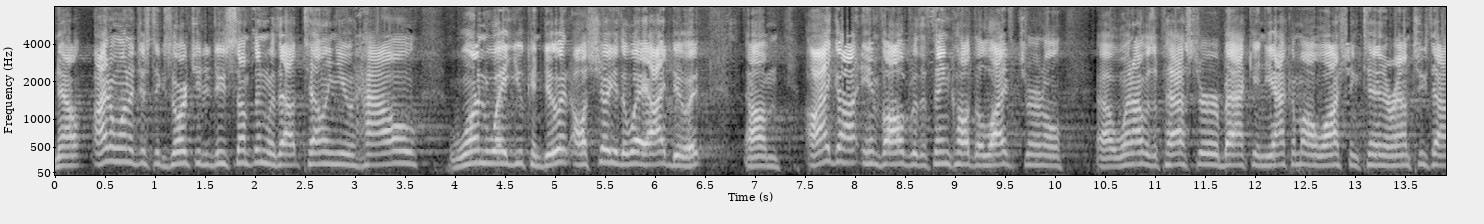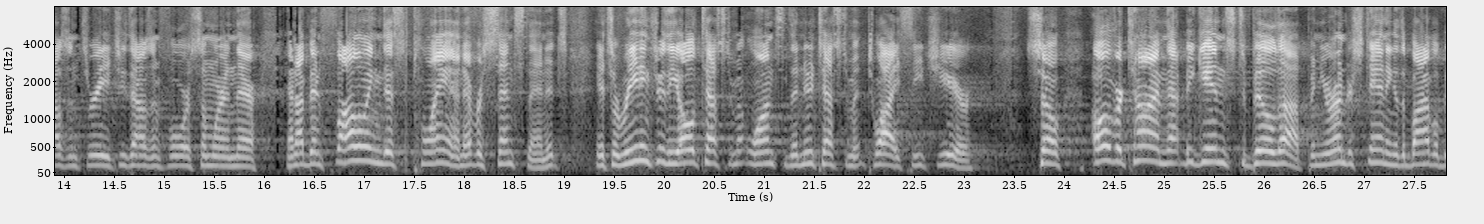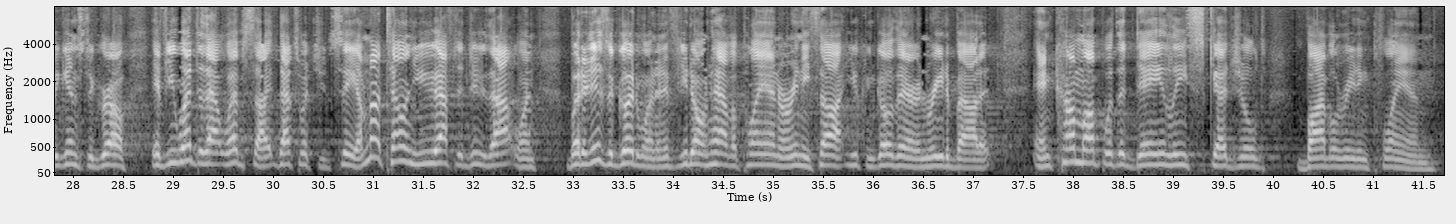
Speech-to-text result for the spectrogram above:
Now, I don't want to just exhort you to do something without telling you how one way you can do it. I'll show you the way I do it. Um, I got involved with a thing called the Life Journal uh, when I was a pastor back in Yakima, Washington, around 2003, 2004, somewhere in there. And I've been following this plan ever since then. It's, it's a reading through the Old Testament once, the New Testament twice each year. So over time, that begins to build up and your understanding of the Bible begins to grow. If you went to that website, that's what you'd see. I'm not telling you you have to do that one, but it is a good one. And if you don't have a plan or any thought, you can go there and read about it and come up with a daily scheduled Bible reading plan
